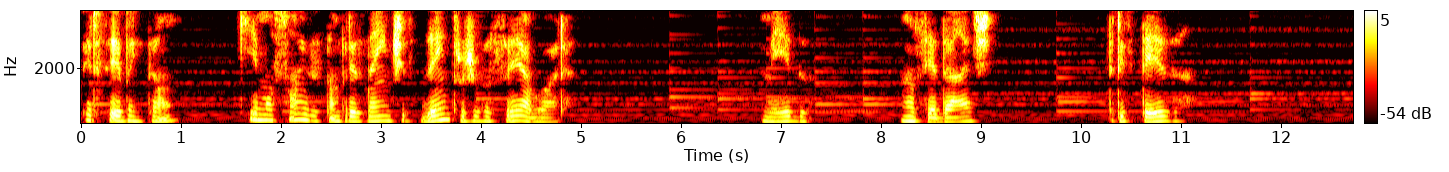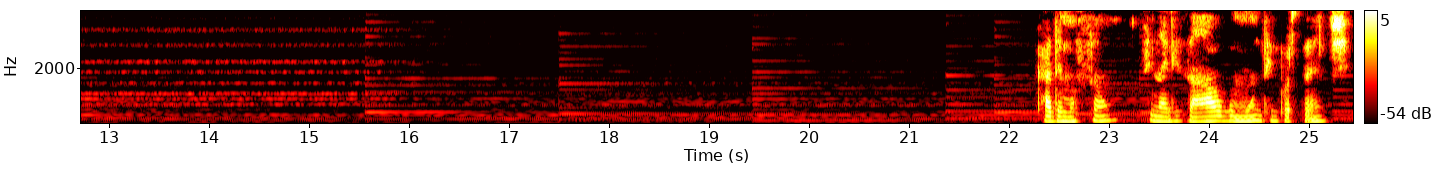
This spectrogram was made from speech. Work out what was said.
Perceba então que emoções estão presentes dentro de você agora. Medo, ansiedade, tristeza. Cada emoção sinaliza algo muito importante.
